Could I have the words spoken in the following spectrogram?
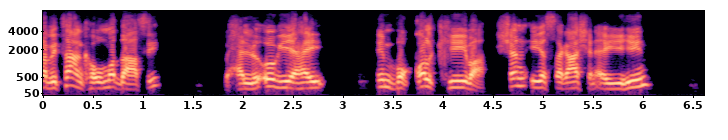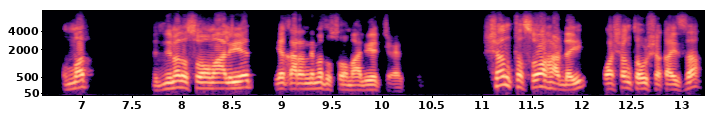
rabitaanka ummaddaasi waxaa la og yahay in boqolkiiba shan iyo sagaashan ay yihiin ummad midnimada soomaaliyeed iyo qarannimada soomaaliyeed jecel shanta soo hadhay waa shanta u shaqaysa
